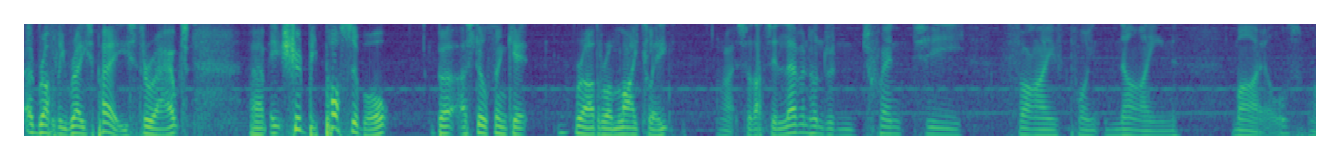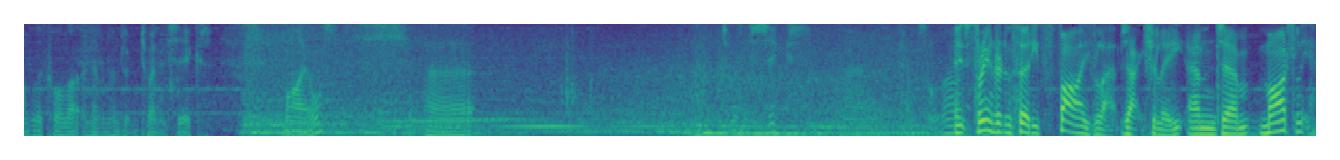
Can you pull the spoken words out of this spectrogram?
a roughly race pace throughout, um, it should be possible. But I still think it rather unlikely. Right, so that's 1125.9 miles. Well, I'm going to call that 1126 miles. Uh, 1126. Uh, cancel that. It's 335 laps actually, and um, marginally.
